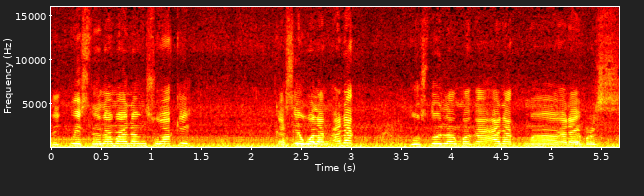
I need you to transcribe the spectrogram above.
request na naman ng swaki. Kasi walang anak. Gusto lang magkaanak mga drivers.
